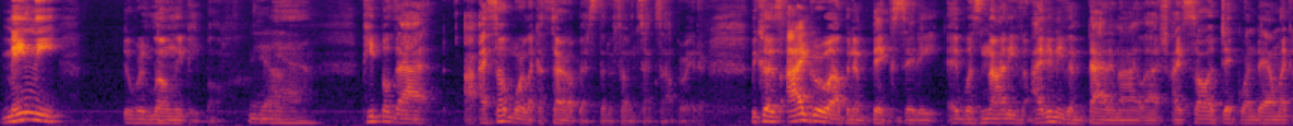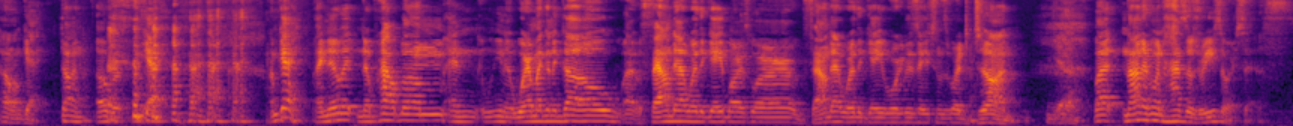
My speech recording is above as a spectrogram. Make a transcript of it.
mainly it were lonely people. yeah. yeah. people that I felt more like a therapist than a phone sex operator because I grew up in a big city. It was not even I didn't even bat an eyelash. I saw a dick one day. I'm like, oh, I'm gay. Done. Over. I'm gay. I'm gay. I knew it. No problem. And you know, where am I going to go? I found out where the gay bars were. Found out where the gay organizations were. Done. Yeah. But not everyone has those resources.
